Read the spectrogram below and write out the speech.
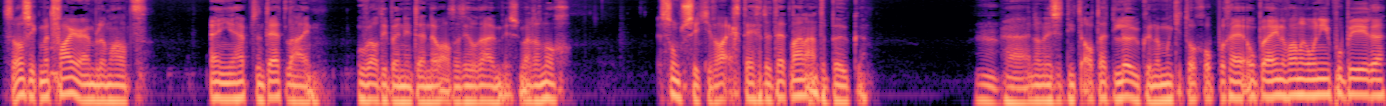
zoals ik met Fire Emblem had, en je hebt een deadline, hoewel die bij Nintendo altijd heel ruim is, maar dan nog. Soms zit je wel echt tegen de deadline aan te beuken. Ja. Eh, en dan is het niet altijd leuk. En dan moet je toch op een, op een of andere manier proberen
